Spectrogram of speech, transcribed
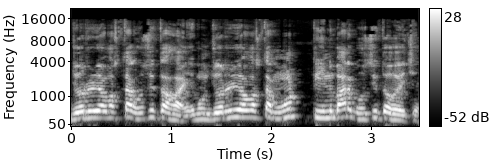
জরুরি অবস্থা ঘোষিত হয় এবং জরুরি অবস্থা মোট তিনবার ঘোষিত হয়েছে।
